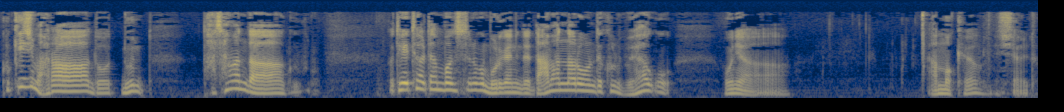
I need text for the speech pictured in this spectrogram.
그거 끼지 마라. 너 눈 다 상한다. 그, 그 데이트할 때 한 번 쓰는 건 모르겠는데 나 만나러 오는데 그걸 왜 하고 오냐. 안 먹혀요. 씨알도.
